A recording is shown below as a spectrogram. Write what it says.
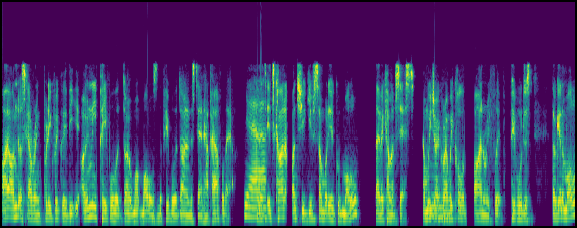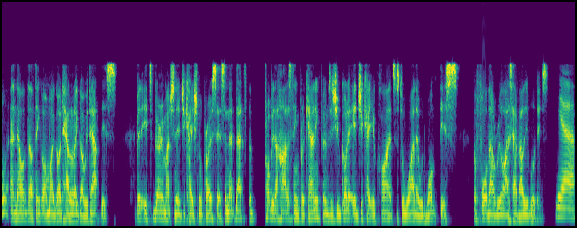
I, I'm discovering pretty quickly the only people that don't want models are the people that don't understand how powerful they are. Yeah. And it's, it's kind of once you give somebody a good model, they become obsessed. And we joke Mm. around, we call it binary flip. People will just they'll get a model and they'll they'll think, oh my god, how did I go without this? But it's very much an educational process, and that that's the probably the hardest thing for accounting firms is you've got to educate your clients as to why they would want this before they'll realize how valuable it is. Yeah.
